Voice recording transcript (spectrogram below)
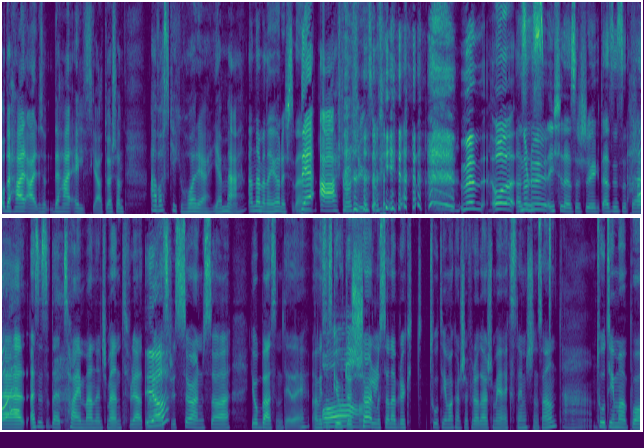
Og det her, er liksom, det her elsker jeg. At du er sånn Jeg vasker ikke håret hjemme. Nei, men jeg gjør ikke det. Det er så sjukt, Sofie. Men og Jeg syns du ikke det er så sjukt. Jeg syns at, at det er time management. Fordi at når jeg er frisøren, så jobber jeg samtidig. Og hvis jeg skulle gjort det Åh. sjøl, så hadde jeg brukt to timer kanskje fordi det er så mye extension. sant? Ah. To timer på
